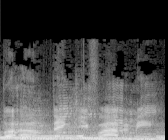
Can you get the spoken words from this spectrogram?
But um, thank you for having me.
